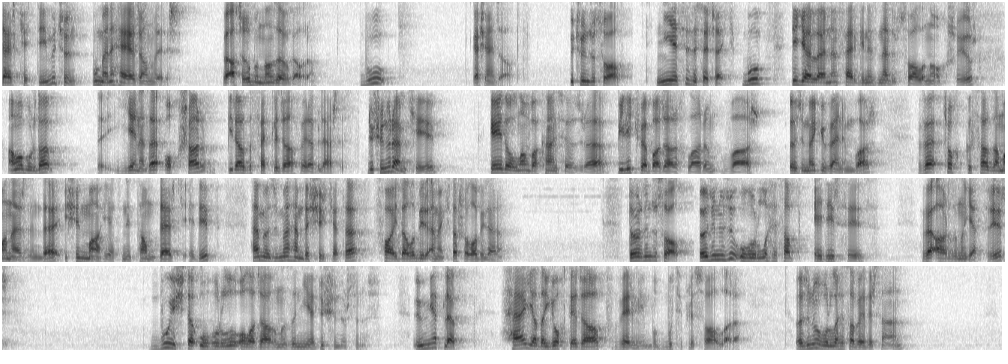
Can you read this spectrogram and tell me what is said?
dərk etdiyim üçün bu mənə həyəcan verir və açığı bundan zövq alıram. Bu qəşəng cavabdır. Üçüncü sual. Niyə sizi seçək? Bu digərlərindən fərqiniz nədir sualına oxşuyur. Amma burada e, yenə də oxşar, biraz da fərqli cavab verə bilərsiniz. Düşünürəm ki, qeyd olunan vakansiya üzrə bilik və bacarıqlarım var, özümə güvənim var və çox qısa zaman ərzində işin mahiyyətini tam dərk edib həm özümə, həm də şirkətə faydalı bir əməkdaş ola bilərəm. 4-cü sual. Özünüzü uğurlu hesab edirsiniz və ardını gətirir bu işdə uğurlu olacağınızı niyə düşünürsünüz? Ümumiyyətlə hə ya da yox deyə cavab verməyin bu, bu tipli suallara. Özünü uğurlu hesab edirsən?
